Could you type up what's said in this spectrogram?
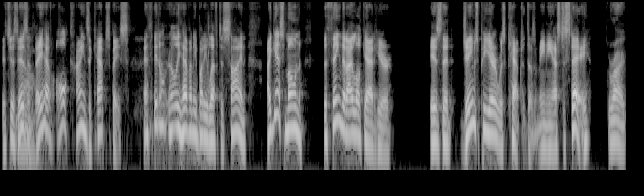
It just No. isn't. They have all kinds of cap space, and they don't really have anybody left to sign. I guess Moan. The thing that I look at here is that James Pierre was kept. It doesn't mean he has to stay. Right.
